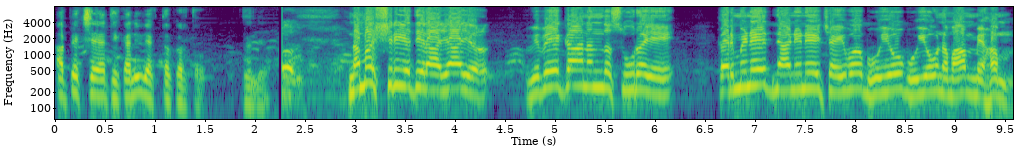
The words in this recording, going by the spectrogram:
अपेक्षा या ठिकाणी व्यक्त करतो. धन्यवाद. नम श्री यतिराजाय विवेकानंद सूरये कर्मिणे ज्ञानिने चैव भूयो भूयो नमाम्यहम.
